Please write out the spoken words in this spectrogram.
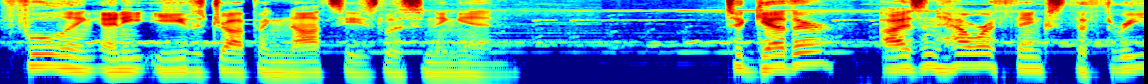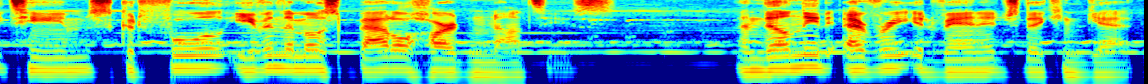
fooling any eavesdropping Nazis listening in. Together, Eisenhower thinks the three teams could fool even the most battle hardened Nazis, and they'll need every advantage they can get.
